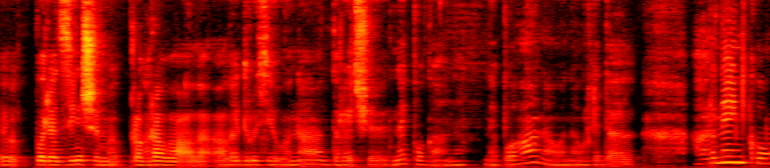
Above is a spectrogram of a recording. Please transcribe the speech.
е, поряд з іншими програвала. Але, друзі, вона, до речі, непогана. Непогана, вона виглядає гарненько.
